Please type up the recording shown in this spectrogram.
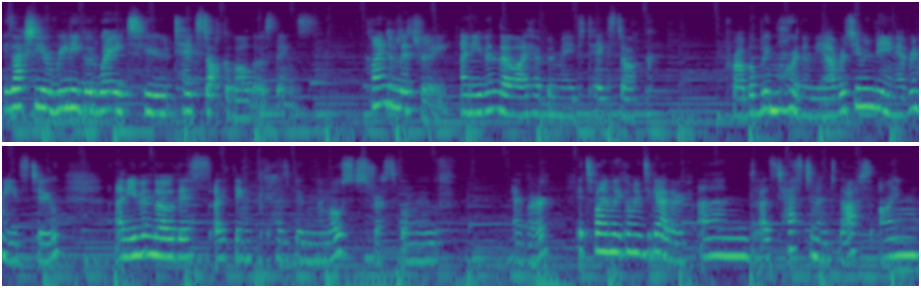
is actually a really good way to take stock of all those things. Kind of literally. And even though I have been made to take stock probably more than the average human being ever needs to, and even though this I think has been the most stressful move ever, it's finally coming together and as testament to that I'm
